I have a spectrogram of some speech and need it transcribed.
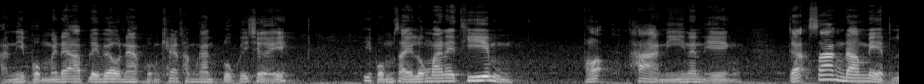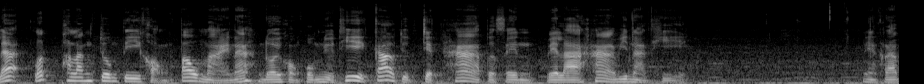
อันนี้ผมไม่ได้อัพเลเวลนะ ผมแค่ทำการปลุกเฉยๆ ที่ผมใส่ลงมาในทีม เพราะท่านี้นั่นเอง จะสร้างดาเมจและลดพลังโจมตีของเป้าหมายนะ โดยของผมอยู่ที่ 9.75%เวลา 5 วินาที เนี่ยครับ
